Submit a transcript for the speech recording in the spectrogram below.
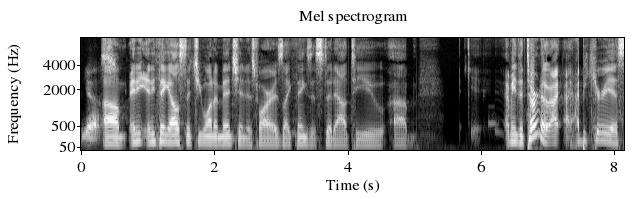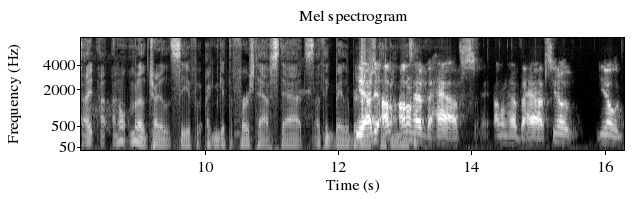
Yes. Um, any anything else that you want to mention as far as like things that stood out to you? Um, I mean, the turnover. I, would be curious. I, I don't. I'm going to try to see if I can get the first half stats. I think Baylor. Bears yeah, I, I, I don't have the halves. I don't have the halves. You know, you know,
